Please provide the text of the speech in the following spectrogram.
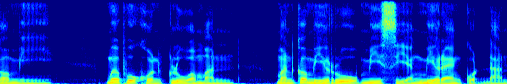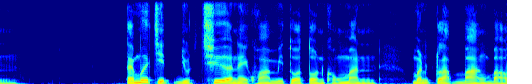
ก็มี เมื่อผู้คนกลัวมัน มันก็มีรูปมีเสียงมีแรงกดดัน แต่เมื่อจิตหยุดเชื่อในความมีตัวตนของมัน มันกลับบางเบา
